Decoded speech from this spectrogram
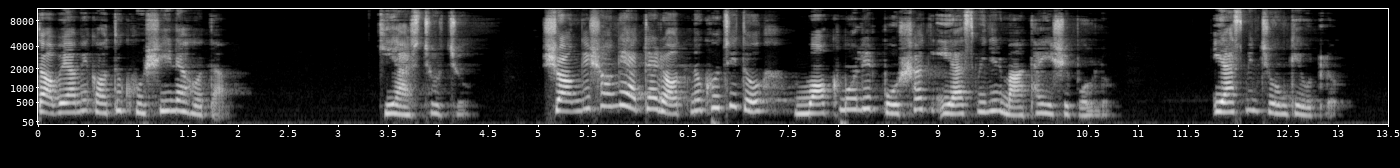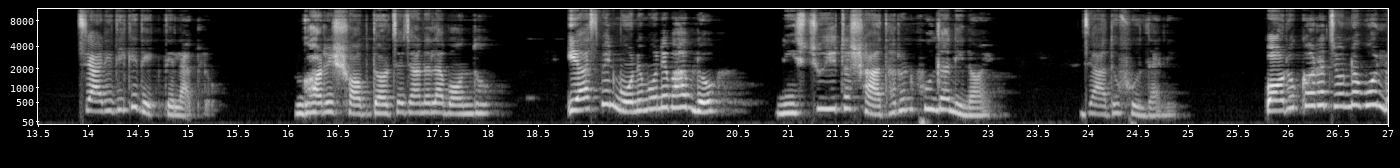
তবে আমি কত খুশি না হতাম। কি আশ্চর্য! সঙ্গে সঙ্গে একটা রত্নখচিত মখমলের পোশাক ইয়াসমিনের মাথায় এসে পড়ল। ইয়াসমিন চমকে উঠল। চারিদিকে দেখতে লাগল। ঘরের সব দরজা জানালা বন্ধ। ইয়াসমিন মনে মনে ভাবল, নিশ্চয়ই এটা সাধারণ ফুলদানি নয়, জাদু ফুলদানি। পরক করার জন্য বলল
